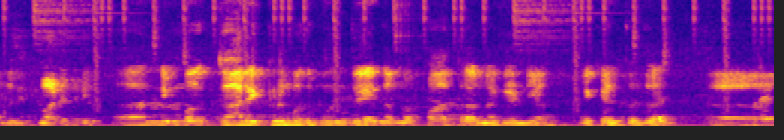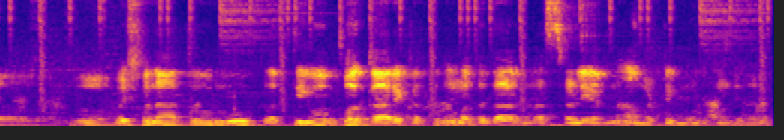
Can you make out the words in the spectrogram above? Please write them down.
ಅದನ್ನ ಇದು ಮಾಡಿದ್ರಿ. ನಿಮ್ಮ ಕಾರ್ಯಕ್ರಮದ ಮುಂದೆ ನಮ್ಮ ಪಾತ್ರ ನಗಣ್ಯ. ಯಾಕೆಂತಂದ್ರೆ ವಿಶ್ವನಾಥ್ ಅವರು ಪ್ರತಿಯೊಬ್ಬ ಕಾರ್ಯಕರ್ತನ ಮತದಾರನ ಸ್ಥಳೀಯರನ್ನ ಆ ಮಟ್ಟಿಗೆ ನೋಡ್ಕೊಂಡಿದ್ದಾರೆ.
